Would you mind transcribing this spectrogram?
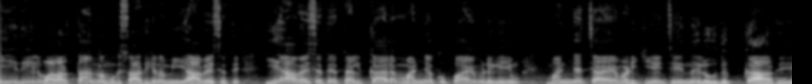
രീതിയിൽ വളർത്താൻ നമുക്ക് സാധിക്കണം ഈ ആവേശത്തെ. ഈ ആവേശത്തെ തൽക്കാലം മഞ്ഞക്കുപ്പായം ഇടുകയും മഞ്ഞച്ചായം അടിക്കുകയും ചെയ്യുന്നതിൽ ഒതുക്കാതെ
